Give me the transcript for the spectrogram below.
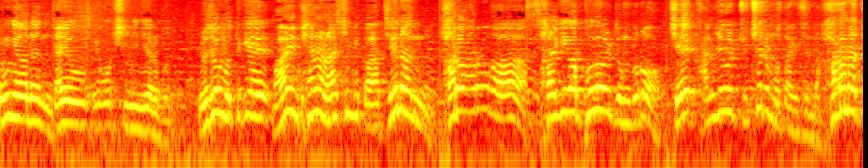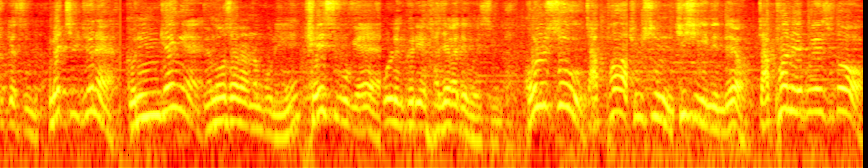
존경하는 자유애국 시민 여러분 요즘 어떻게 마음이 편안하십니까? 저는 하루하루가 살기가 버거울 정도로 제 감정을 주체를 못하겠습니다. 화가 나 죽겠습니다. 며칠 전에 근경의 변호사라는 분이 페이스북에 올린 글이 화제가 되고 있습니다. 골수 좌파 출신 지식인인데요. 좌파 내부에서도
